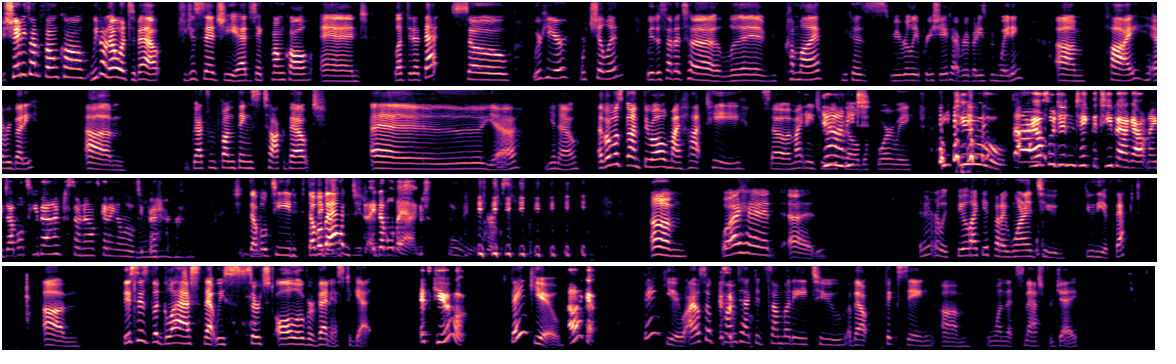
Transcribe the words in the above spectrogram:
Shandy's on a phone call. We don't know what it's about. She just said she had to take a phone call and left it at that. So we're here. We're chilling. We decided to live, come live because we really appreciate how everybody's been waiting. Um, hi, everybody. Um, we've got some fun things to talk about. Uh, yeah, you know, I've almost gone through all my hot tea, so I might need to Yeah, refill before we. Me too. I also didn't take the tea bag out and I double tea bagged, so now it's getting a little too bitter. Mhm. She double teed, double I bagged. I double bagged. Mm, um, well, I had uh I didn't really feel like it, but I wanted to do the effect. Um, this is the glass that we searched all over Venice to get. it's cute. Thank you. I like it. Thank you. I also it- contacted somebody to about fixing um the one that smashed for Jay.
